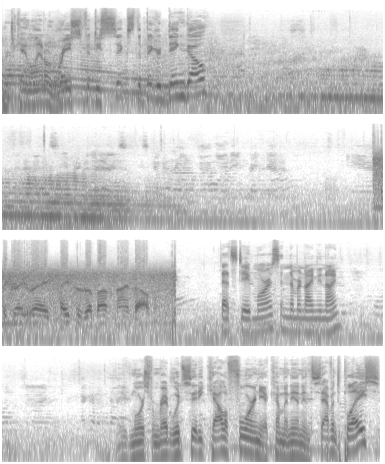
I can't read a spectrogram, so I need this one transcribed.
George Catalano, race 56, the bigger dingo. It's a great race. Paces above 9,000. That's Dave Morris in number 99. Dave Morris from Redwood City, California, coming in in seventh place.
